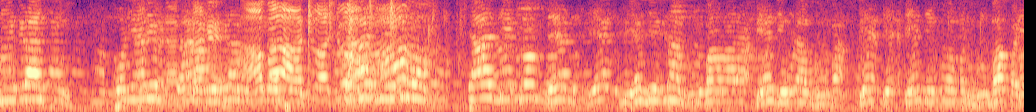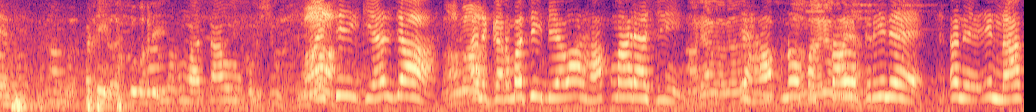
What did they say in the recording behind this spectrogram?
દેગડા છે. પણિયારી ચાર દેગડા બા. ચાર દેગડો બે દેગડા ગોબા વાળા બે દેગડા ગોબા બે બે દેગડો પર ગોબા પડ્યા છે. માતાઓ ના અહીંથી ઘેર જા. વાહ, વાહ. અને ઘરમાંથી બે વાર હાફ માર્યા છે. એ હાફનો પસ્તાવો કરીને અને એ નાગ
